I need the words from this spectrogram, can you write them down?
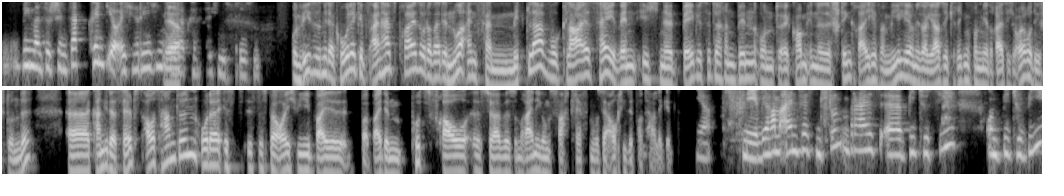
wie man so schön sagt, könnt ihr euch riechen ja. oder könnt ihr euch nicht riechen. Und wie ist es mit der Kohle? Gibt es Einheitspreise oder seid ihr nur ein Vermittler, wo klar ist, hey, wenn ich eine Babysitterin bin und äh, komme in eine stinkreiche Familie und ich sage, ja, sie kriegen von mir 30 Euro die Stunde, äh, kann die das selbst aushandeln oder ist, ist es bei euch wie bei, bei dem Putzfrau-Service und Reinigungsfachkräften, wo es ja auch diese Portale gibt? Ja, nee, wir haben einen festen Stundenpreis, äh, B2C und B2B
